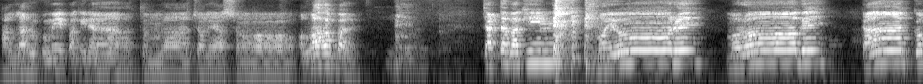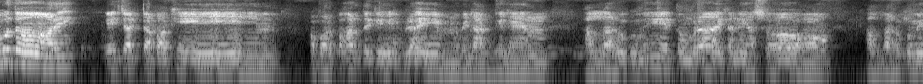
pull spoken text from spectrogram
আল্লাহর হুকুমে পাখিরা, তোমরা চলে আসো। আল্লাহ আকবার। চারটা পাখি, ময়ূর, মোরগে, কাক, কবুতরে, এই চারটা পাখি অপর পাহাড় থেকে ইব্রাহিম নবী ডাক দিলেন। আল্লাহর হুকুমে তোমরা এখানে আসো। আল্লাহর হুকুমে,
